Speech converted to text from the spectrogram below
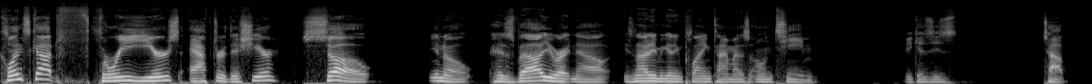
Clint's got three years after this year. So, you know, his value right now, he's not even getting playing time on his own team because he's top,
